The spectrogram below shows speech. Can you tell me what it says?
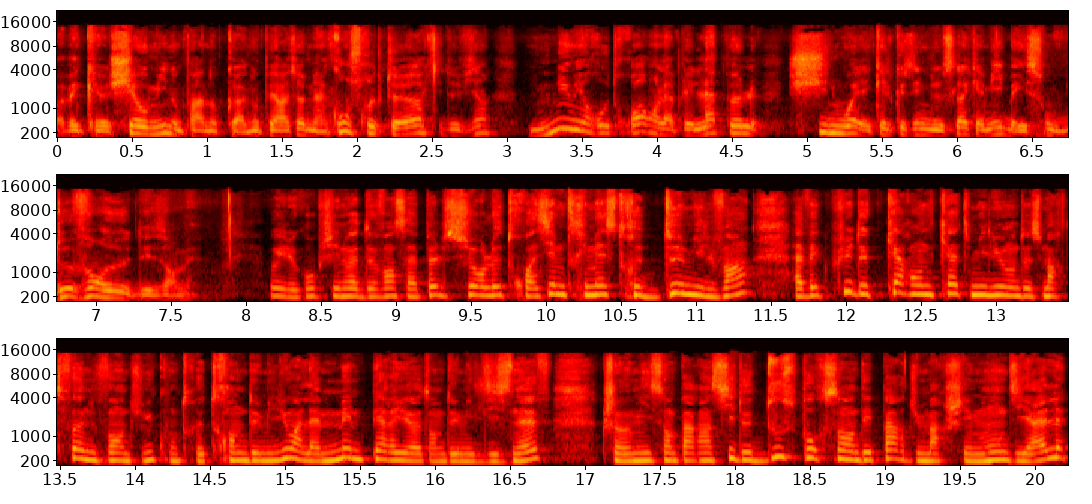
avec Xiaomi, non pas un, opérateur mais un constructeur qui devient numéro 3. On l'appelait l'Apple chinois il y a quelques années de cela, Camille. Bah, ils sont devant eux désormais. Oui, le groupe chinois devance Apple sur le troisième trimestre 2020 avec plus de 44 millions de smartphones vendus contre 32 millions à la même période en 2019. Xiaomi s'empare ainsi de 12% des parts du marché mondial.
